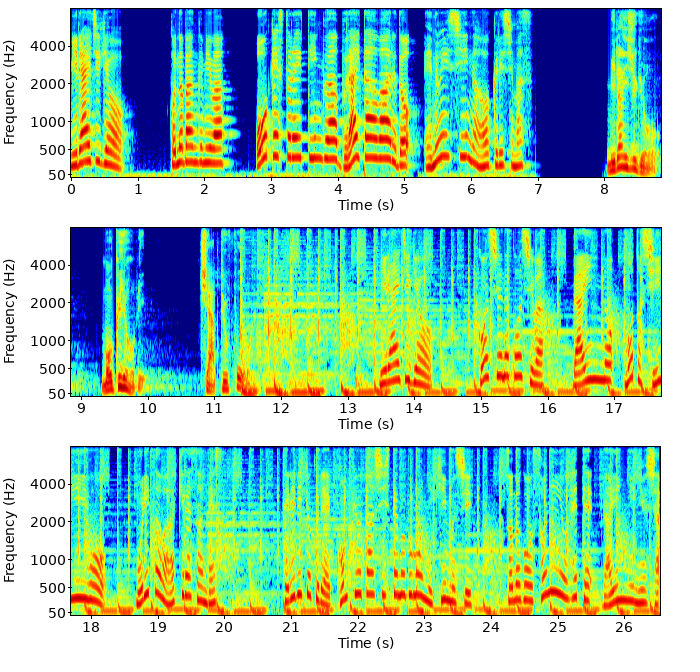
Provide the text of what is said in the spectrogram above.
未来事業。この番組はオーケストレーティング・ア・ブライター・ワールド NEC がお送りします。未来授業木曜日。チャプター4未来事業。今週の講師は LINE の元 CEO 森川明さんです。テレビ局でコンピューターシステム部門に勤務しその後ソニーを経て LINE に入社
